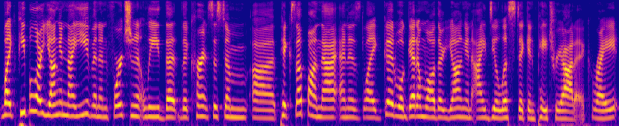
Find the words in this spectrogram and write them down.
like people are young and naive and unfortunately that the current system uh, picks up on that and is like good we'll get them while they're young and idealistic and patriotic right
